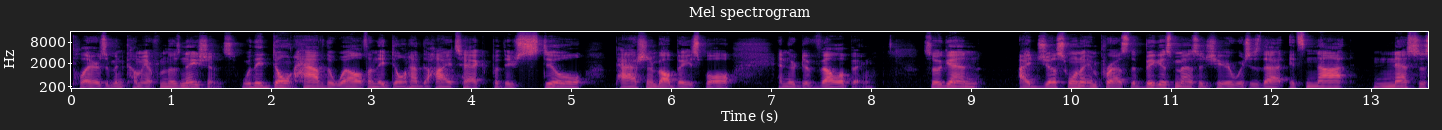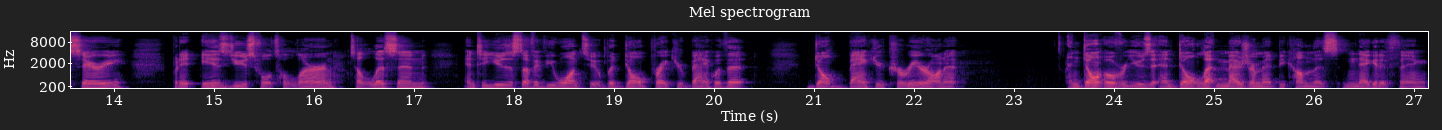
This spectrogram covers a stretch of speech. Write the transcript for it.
players have been coming up from those nations where they don't have the wealth and they don't have the high tech, but they're still passionate about baseball and they're developing. So again, I just want to impress the biggest message here, which is that it's not necessary, but it is useful to learn, to listen, and to use this stuff if you want to. But don't break your bank with it. Don't bank your career on it. And don't overuse it. And don't let measurement become this negative thing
